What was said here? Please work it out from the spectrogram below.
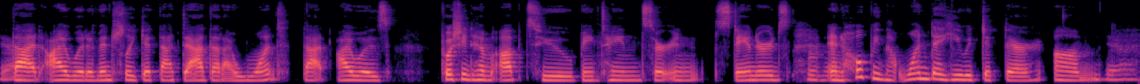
yeah. that I would eventually get that dad that I want, that I was pushing him up to maintain certain standards and Mhm. hoping that one day he would get there. Um, yeah.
